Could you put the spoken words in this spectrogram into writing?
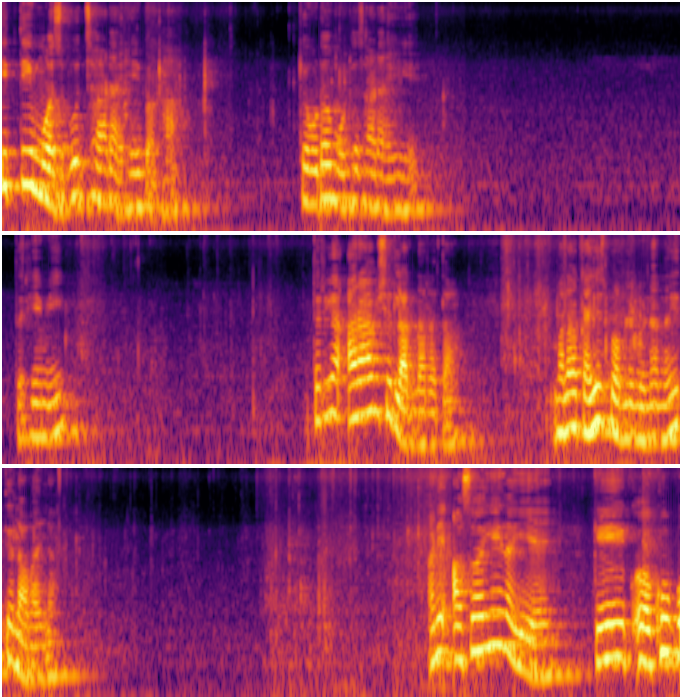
किती मजबूत झाड आहे बघा. केवढं मोठं झाड आहे हे. तर हे मी तर हे आरामशीर लागणार आता. मला काहीच प्रॉब्लेम येणार नाही ते लावायला. आणि असंही नाही आहे की खूप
